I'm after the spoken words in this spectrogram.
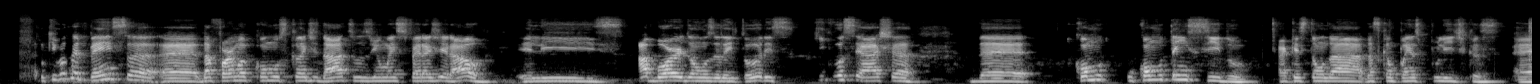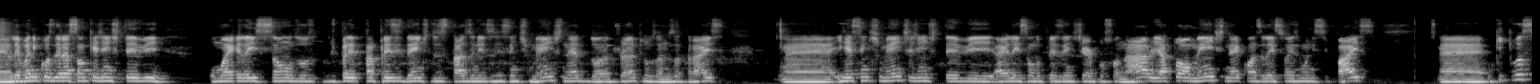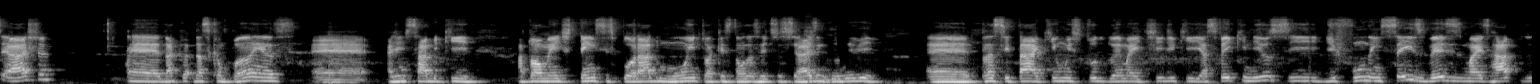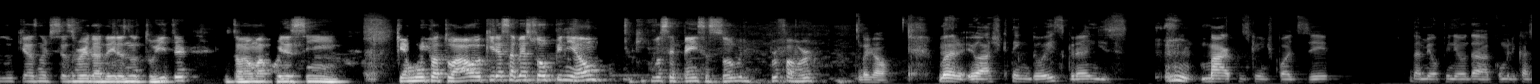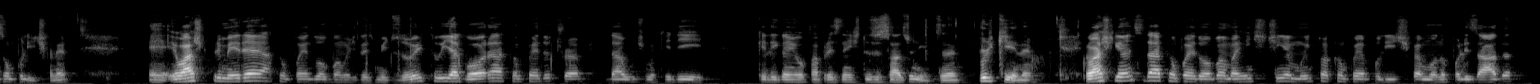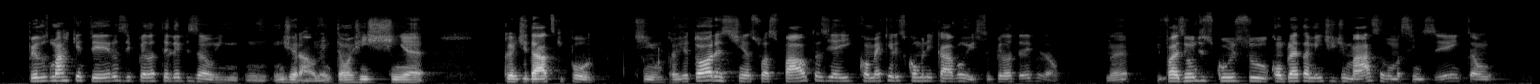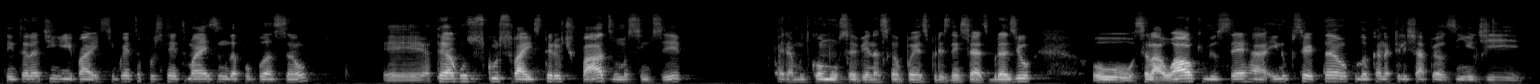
o que você pensa é, da forma como os candidatos de uma esfera geral eles abordam os eleitores. O que, que você acha de como, como tem sido a questão da, das campanhas políticas, é, levando em consideração que a gente teve uma eleição para presidente dos Estados Unidos recentemente, né, Donald Trump, uns anos atrás, é, e recentemente a gente teve a eleição do presidente Jair Bolsonaro, e atualmente, né, com as eleições municipais, é, o que, que você acha é, da, das campanhas? É, a gente sabe que atualmente tem se explorado muito a questão das redes sociais, inclusive é, para citar aqui um estudo do MIT de que as fake news se difundem seis vezes mais rápido do que as notícias verdadeiras no Twitter. Então é uma coisa assim que é muito atual. Eu queria saber a sua opinião, o que, que você pensa sobre, por favor. Legal. Mano, eu acho que tem dois grandes marcos que a gente pode dizer, da minha opinião, da comunicação política, né? É, eu acho que primeiro é a campanha do Obama de 2018 e agora a campanha do Trump, da última, que ele que ele ganhou para presidente dos Estados Unidos, né? Por quê, né? Eu acho que antes da campanha do Obama, a gente tinha muito a campanha política monopolizada pelos marqueteiros e pela televisão em, em, em geral, né? Então a gente tinha candidatos que, pô, tinham trajetórias, tinham suas pautas, e aí como é que eles comunicavam isso? Pela televisão, né? E faziam um discurso completamente de massa, vamos assim dizer, então tentando atingir, vai, 50% mais um da população, é, até alguns discursos vai, estereotipados, vamos assim dizer. Era muito comum você ver nas campanhas presidenciais do Brasil, o, sei lá, o Alckmin, o Serra indo pro sertão, colocando aquele chapeuzinho de,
